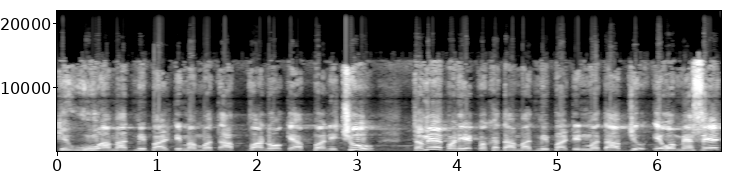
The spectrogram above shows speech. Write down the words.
કે હું આમ આદમી પાર્ટીમાં મત આપવાનો કે આપવાની છું. તમે પણ એક વખત આમ આદમી પાર્ટીને મત આપજો. એવો મેસેજ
